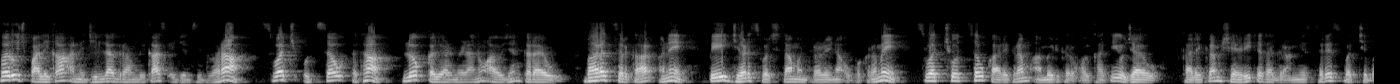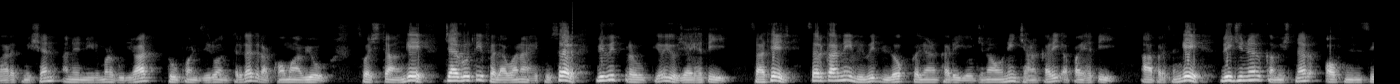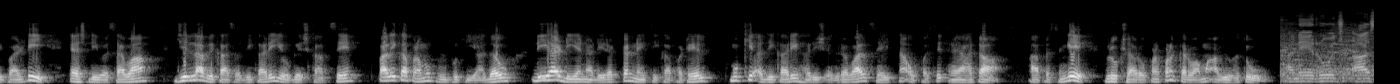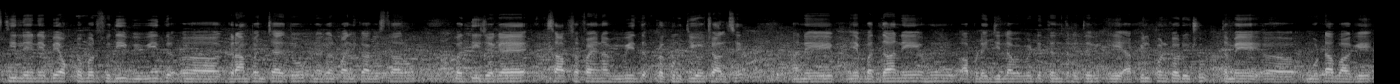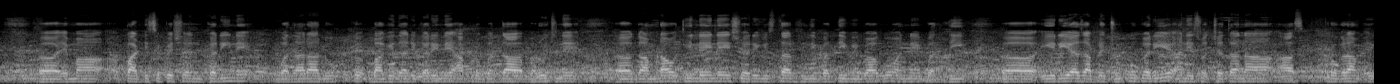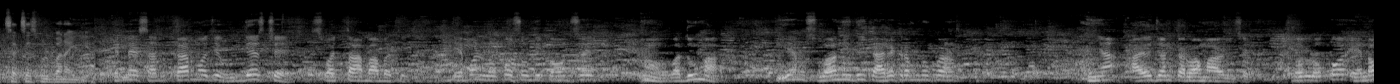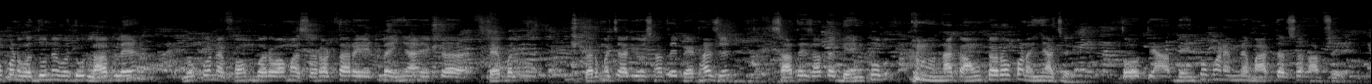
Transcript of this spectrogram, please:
ભરૂચ પાલિકા અને જિલ્લા ગ્રામ વિકાસ એજન્સી દ્વારા સ્વચ્છ ઉત્સવ તથા લોક કલ્યાણ મેળાનું આયોજન કરાયું. ભારત સરકાર અને પેયજળ સ્વચ્છતા મંત્રાલયના ઉપક્રમે સ્વચ્છોત્સવ કાર્યક્રમ આંબેડકર હોલ ખાતે યોજાયો. કાર્યક્રમ શહેરી તથા ગ્રામ્ય સ્તરે સ્વચ્છ ભારત મિશન અને નિર્મળ ગુજરાત ટુ અંતર્ગત રાખવામાં આવ્યો. સ્વચ્છતા અંગે જાગૃતિ ફેલાવવાના હેતુસર વિવિધ પ્રવૃત્તિઓ યોજાઈ હતી. સાથે જ સરકારની વિવિધ લોક કલ્યાણકારી યોજનાઓની જાણકારી અપાઈ હતી. આ પ્રસંગે regional commissioner of municipality S D Vasava, જિલ્લા વિકાસ અધિકારી યોગેશ કાપસે, પાલિકા પ્રમુખ વિભૂતિ યાદવ, ડીઆરડીએના ડિરેક્ટર નૈતિકા પટેલ, મુખ્ય અધિકારી હરીશ અગ્રવાલ સહિતના ઉપસ્થિત રહ્યા હતા. આ પ્રસંગે વૃક્ષારોપણ પણ કરવામાં આવ્યું હતું. અને રોજ આજથી લઈને બે ઓક્ટોબર સુધી વિવિધ ગ્રામ પંચાયતો, નગરપાલિકા વિસ્તારો બધી જગ્યાએ સાફ સફાઈના વિવિધ પ્રકૃતિઓ ચાલશે. અને એ બધાને હું આપણે જિલ્લા વહીવટીતંત્રથી એ અપીલ પણ કરું છું. તમે મોટા ભાગે એમાં પાર્ટિસિપેશન કરીને, વધારા લોક ભાગીદારી કરીને આપણો બધા ભરૂચને ગામડાઓથી લઈને શહેરી વિસ્તાર સુધી બધી વિભાગો અને બધી એરિયાઝ આપણે ચોખ્ખું કરીએ અને સ્વચ્છતાના આ પ્રોગ્રામ એક સક્સેસફુલ બનાવીએ. એટલે સરકારનો જે ઉદ્દેશ છે સ્વચ્છતા બાબતે, એ પણ લોકો સુધી પહોંચશે. વધુમાં પીએમ સ્વનિધિ કાર્યક્રમનું પણ અહીંયા આયોજન કરવામાં આવ્યું છે. તો લોકો એનો પણ વધુને વધુ લાભ લે, લોકોને ફોર્મ ભરવામાં સરળતા રહે એટલે અહીંયા એક ટેબલ કર્મચારીઓ સાથે બેઠા છે. સાથે સાથે બેંકોના કાઉન્ટરો પણ અહીંયા છે. તો ત્યાં બેન્કો પણ એમને માર્ગદર્શન આપશે.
